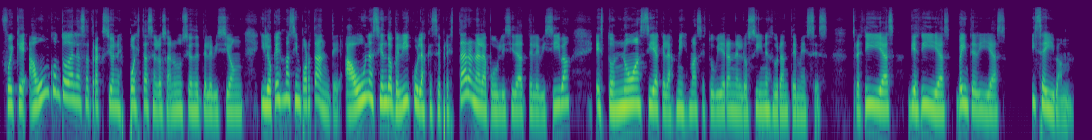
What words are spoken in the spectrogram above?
fue que aún con todas las atracciones puestas en los anuncios de televisión y lo que es más importante, aún haciendo películas que se prestaran a la publicidad televisiva, esto no hacía que las mismas estuvieran en los cines durante meses. Tres días, diez días, veinte días, y se iban.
